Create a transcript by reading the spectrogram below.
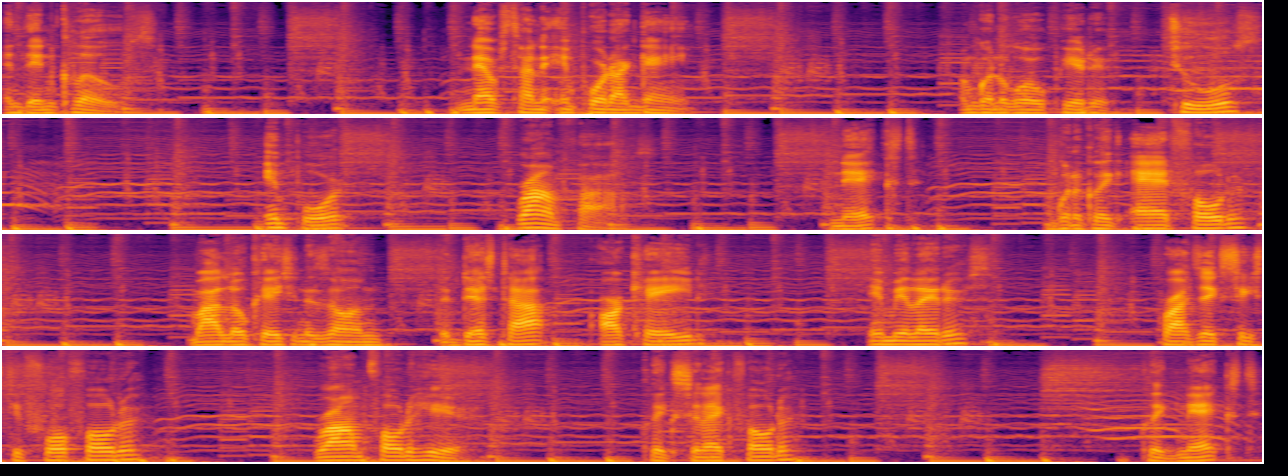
and then close. Now it's time to import our game. I'm gonna go up here to Tools, Import, ROM files. Next, I'm gonna click Add Folder. My location is on the desktop, Arcade, Emulators, Project 64 folder, ROM folder here. Click Select Folder. Click Next.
